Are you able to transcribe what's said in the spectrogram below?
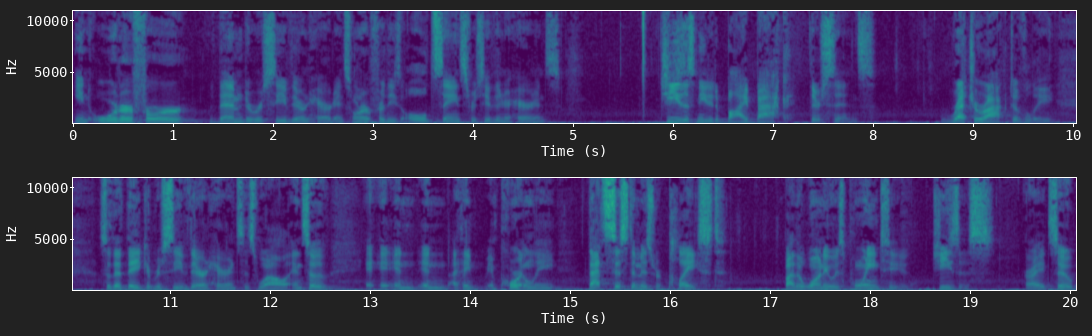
in order for them to receive their inheritance, in order for these old saints to receive their inheritance, Jesus needed to buy back their sins retroactively so that they could receive their inheritance as well. And so, and, and I think importantly, that system is replaced by the one who is pointing to Jesus, right? So,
